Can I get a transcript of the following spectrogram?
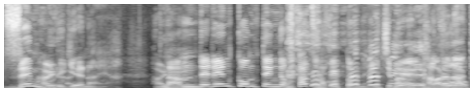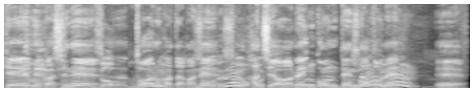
全部売り切れなんや。はいなんでレンコン店が2つ残っとんねん 一番。数多く。あれだけ昔ね とある方がねそうですよ。八夜はレンコン店だとね。え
